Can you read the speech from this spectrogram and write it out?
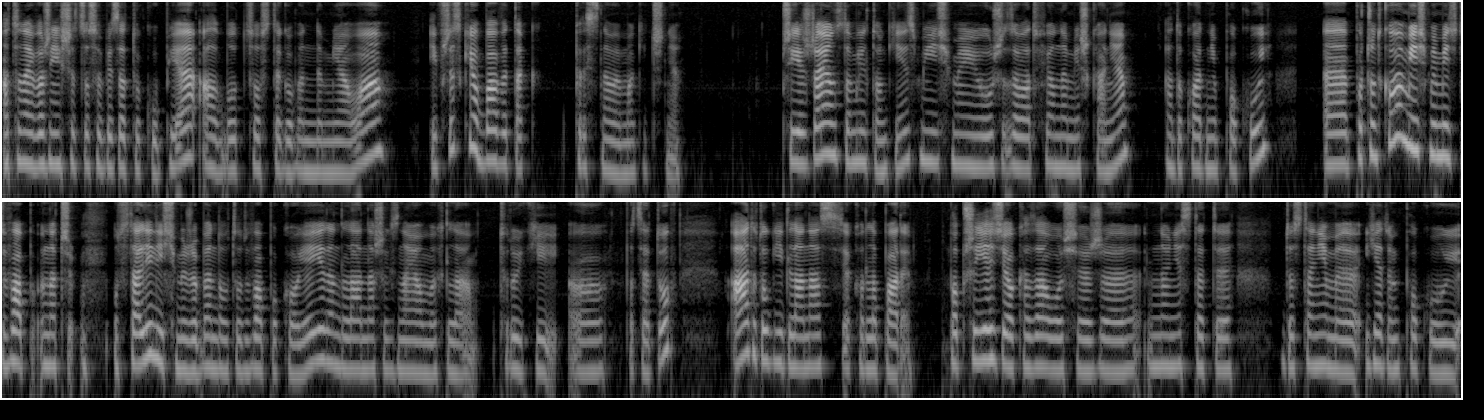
A co najważniejsze, co sobie za to kupię, albo co z tego będę miała. I wszystkie obawy tak prysnęły magicznie. Przyjeżdżając do Milton Keynes, mieliśmy już załatwione mieszkanie, a dokładnie pokój początkowo mieliśmy mieć dwa, znaczy ustaliliśmy, że będą to dwa pokoje. Jeden dla naszych znajomych, dla trójki e, facetów, a drugi dla nas jako dla pary. Po przyjeździe okazało się, że no niestety dostaniemy jeden pokój e,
